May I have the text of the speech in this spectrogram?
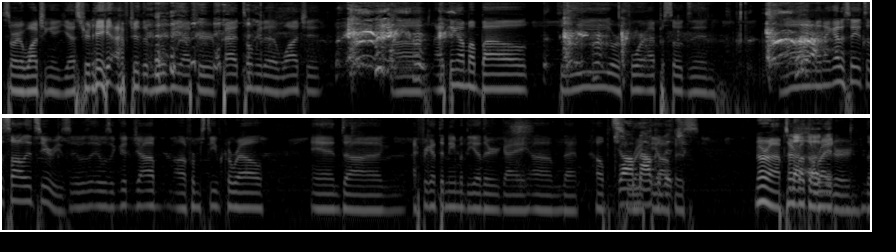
started watching it yesterday after the movie, after Pat told me to watch it. Um, I think I'm about three or four episodes in. Um, and I gotta say, it's a solid series. It was it was a good job uh, from Steve Carell, and uh, I forgot the name of the other guy um, that helped John write The Office. No, no, I'm talking No, about the uh, writer, the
